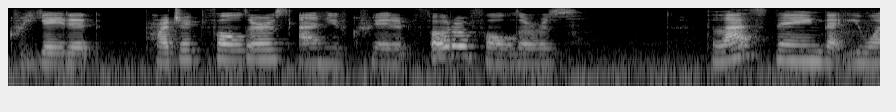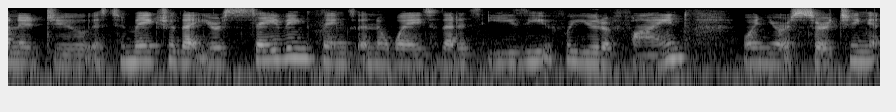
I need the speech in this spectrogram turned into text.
created project folders and you've created photo folders, the last thing that you want to do is to make sure that you're saving things in a way so that it's easy for you to find when you're searching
